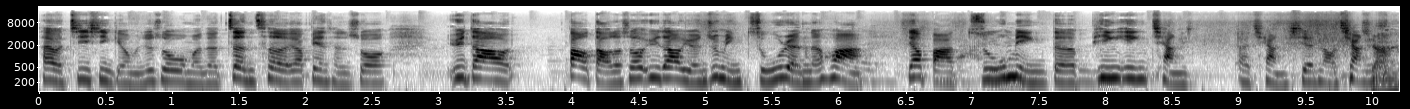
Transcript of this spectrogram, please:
他有寄信给我们，就说我们的政策要变成说，遇到报道的时候遇到原住民族人的话，要把族名的拼音抢呃抢先哦抢抢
